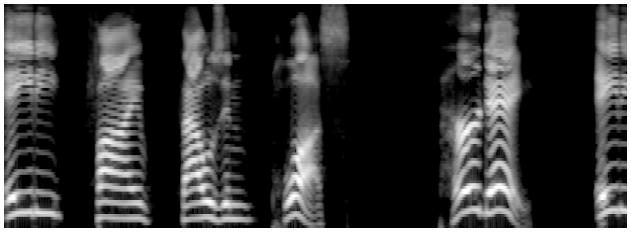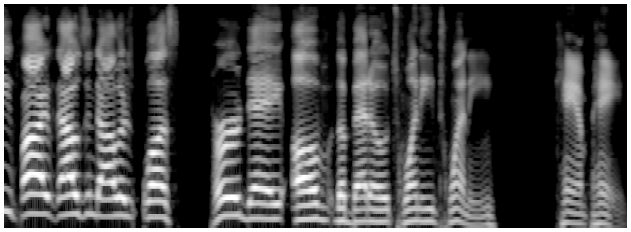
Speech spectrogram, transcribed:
85,000 plus per day. $85,000 plus per day of the Beto 2020 campaign.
